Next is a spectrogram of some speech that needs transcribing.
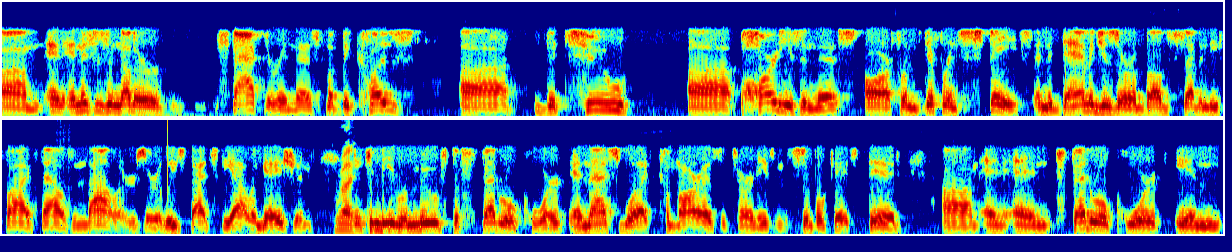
um, and, and this is another factor in this, but because uh, the two uh, parties in this are from different states, and the damages are above seventy-five thousand dollars, or at least that's the allegation. Right. It can be removed to federal court, and that's what Kamara's attorneys in the civil case did. Um, and, and federal court in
